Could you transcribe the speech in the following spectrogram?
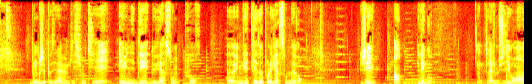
Donc j'ai posé la même question qui est, et une idée de garçon pour. Euh, une idée de cadeau pour les garçons de 9 ans. J'ai eu un Lego. Donc là je me suis dit, bon,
